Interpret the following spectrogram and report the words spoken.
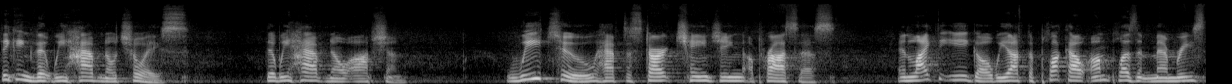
Thinking that we have no choice, that we have no option. We too have to start changing a process and like the ego, we have to pluck out unpleasant memories,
